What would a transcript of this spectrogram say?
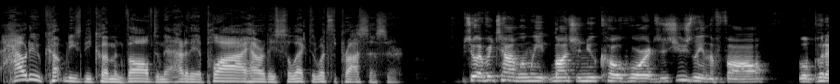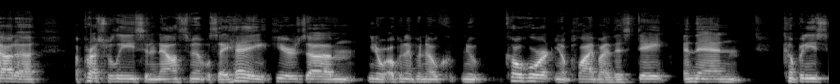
How do companies become involved in that? How do they apply? How are they selected? What's the process there? So every time when we launch a new cohort, it's usually in the fall, we'll put out a, a press release, an announcement. We'll say, "Hey, here's um, you know, open up a new, new cohort. You know, apply by this date." And then companies,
